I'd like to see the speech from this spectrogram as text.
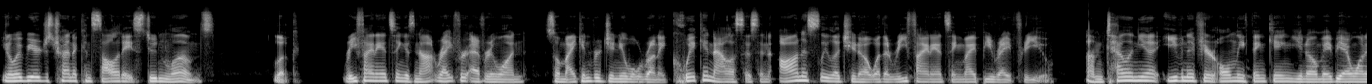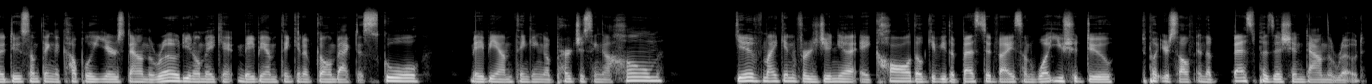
you know, maybe you're just trying to consolidate student loans. Look, refinancing is not right for everyone, so Mike and Virginia will run a quick analysis and honestly let you know whether refinancing might be right for you. I'm telling you, even if you're only thinking, you know, maybe I want to do something a couple of years down the road, you know, make it, maybe I'm thinking of going back to school, maybe I'm thinking of purchasing a home, give Mike and Virginia a call. They'll give you the best advice on what you should do to put yourself in the best position down the road.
